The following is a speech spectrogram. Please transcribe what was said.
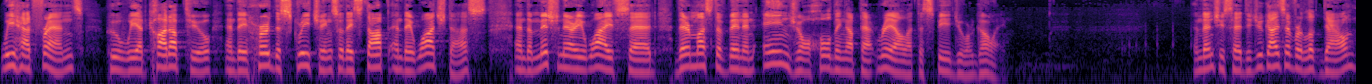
we had friends who we had caught up to, and they heard the screeching, so they stopped and they watched us. And the missionary wife said, There must have been an angel holding up that rail at the speed you were going. And then she said, Did you guys ever look down?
